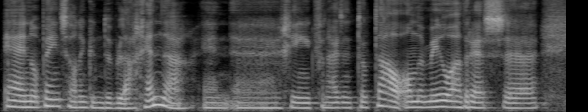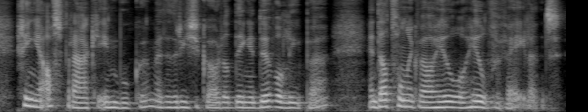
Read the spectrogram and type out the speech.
En opeens had ik een dubbele agenda. En eh, ging ik vanuit een totaal ander mailadres... eh, ging je afspraken inboeken met het risico dat dingen dubbel liepen. En dat vond ik wel heel, heel vervelend.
